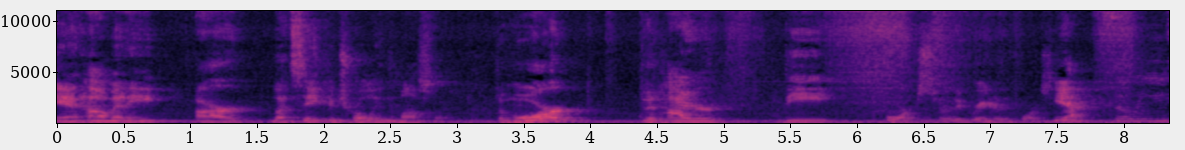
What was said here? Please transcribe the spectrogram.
and how many are, let's say, controlling the muscle. The more, the higher the force or the greater the force. Yeah? So when you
